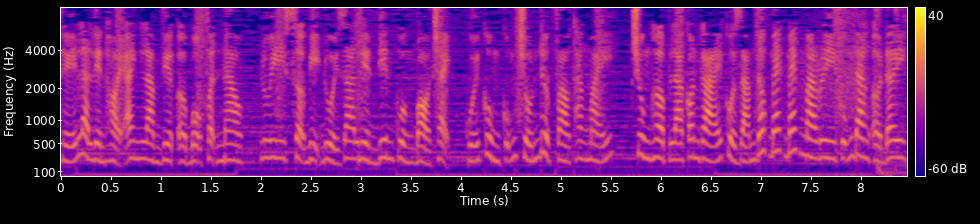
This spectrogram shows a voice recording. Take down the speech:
thế là liền hỏi anh làm việc ở bộ phận nào. Louis sợ bị đuổi ra liền điên cuồng bỏ chạy, cuối cùng cũng trốn được vào thang máy. Trùng hợp là con gái của giám đốc Beck Marie cũng đang ở đây.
